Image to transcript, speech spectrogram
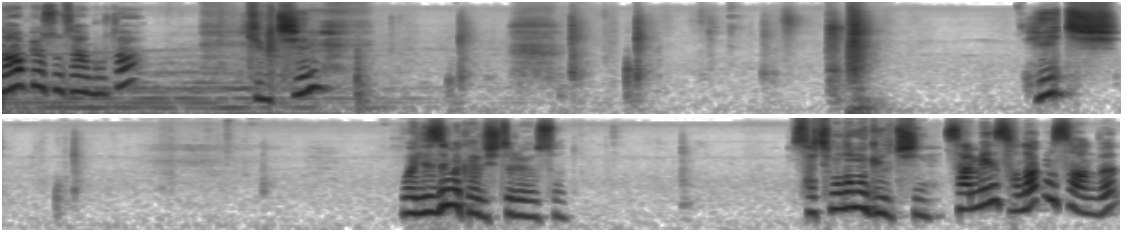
Ne yapıyorsun sen burada? Gülçin. Hiç. Valizi mi karıştırıyorsun? Saçmalama Gülçin. Sen beni salak mı sandın?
